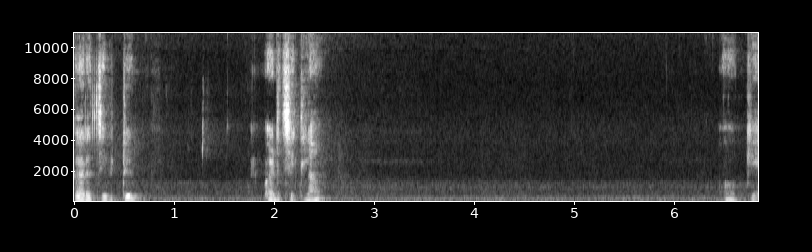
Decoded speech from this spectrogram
கரைச்சி விட்டு வடிச்சிக்கலாம். ஓகே.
